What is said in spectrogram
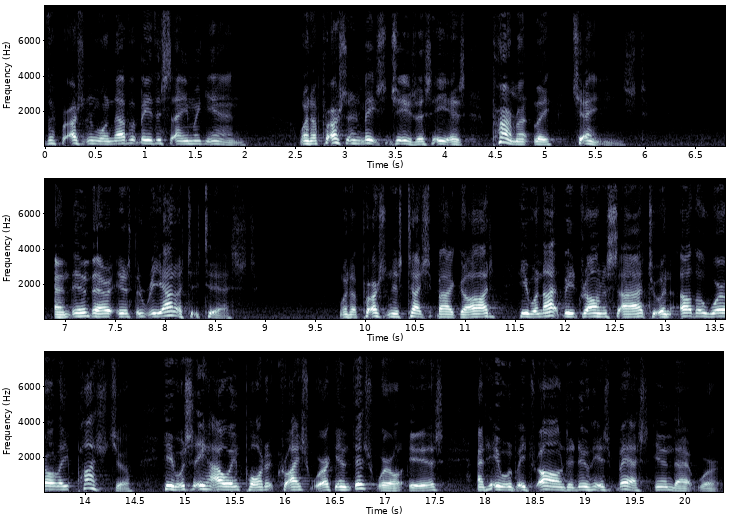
The person will never be the same again. When a person meets Jesus, he is permanently changed. And then there is the reality test. When a person is touched by God, he will not be drawn aside to an otherworldly posture. He will see how important Christ's work in this world is, and he will be drawn to do his best in that work.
